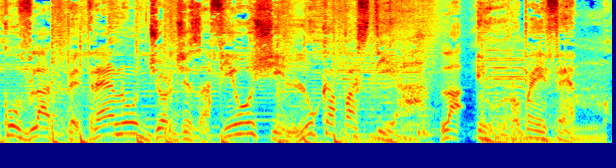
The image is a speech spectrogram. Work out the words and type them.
cu Vlad Petreanu, George Zafiu și Luca Pastia la Europa FM.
